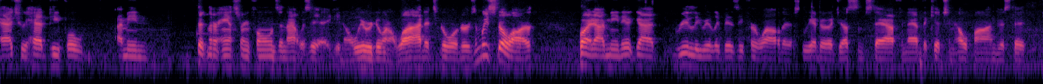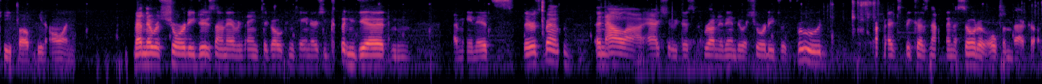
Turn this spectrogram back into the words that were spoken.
actually had people. I mean, sitting there answering phones, and that was it. You know, we were doing a lot of to orders, and we still are. But I mean, it got really, really busy for a while there. So we had to adjust some staff and have the kitchen help on just to keep up, you know. And then there was shortages on everything to go containers you couldn't get. And I mean, it's, there's been, and now uh, actually we just running into a shortage with food products because now Minnesota opened back up.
